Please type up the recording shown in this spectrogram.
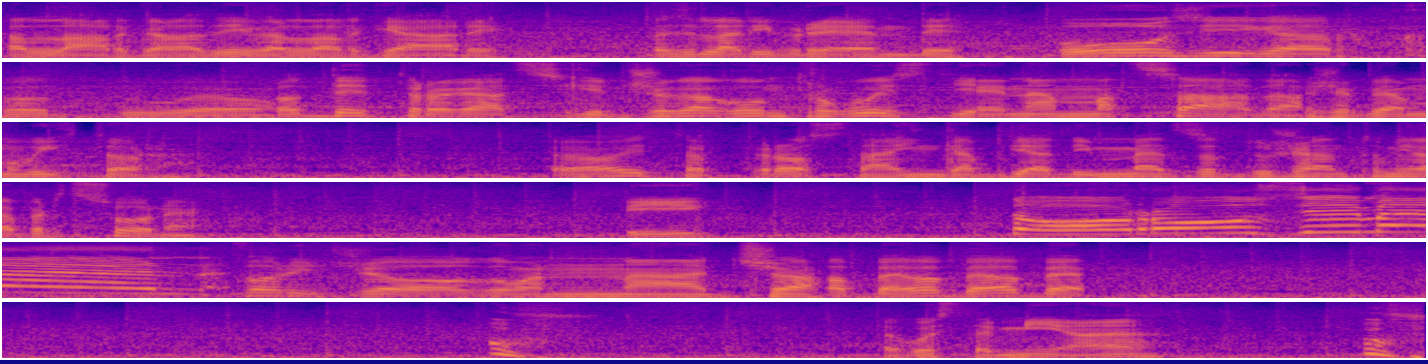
Allarga, la devi allargare. Poi se la riprende. Oh sì, carco due. Oh. L'ho detto ragazzi che giocare contro questi è un'ammazzata. Ci abbiamo Victor. Eh, Victor però sta ingabbiato in mezzo a 200.000 persone. Victor Osimen! Fuori gioco, mannaggia. Vabbè, vabbè, vabbè. Uff. Eh, questa è mia, eh. Uff.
